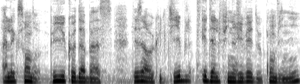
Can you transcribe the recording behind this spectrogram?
Alexandre Buyuko d'Abbas des Inrecultibles et Delphine Rivet de Combini.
